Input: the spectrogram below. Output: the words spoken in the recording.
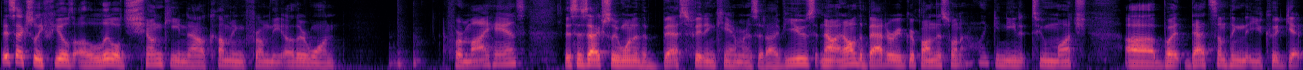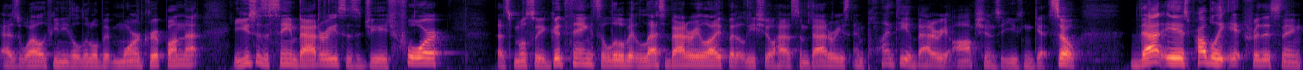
This actually feels a little chunky now coming from the other one for my hands, this is actually one of the best fitting cameras that I've used. Now, I know the battery grip on this one, I don't think you need it too much, uh, but that's something that you could get as well if you need a little bit more grip on that. It uses the same batteries as a GH4. That's mostly a good thing. It's a little bit less battery life, but at least you'll have some batteries and plenty of battery options that you can get. So that is probably it for this thing.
